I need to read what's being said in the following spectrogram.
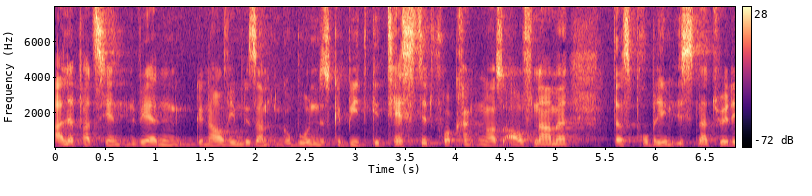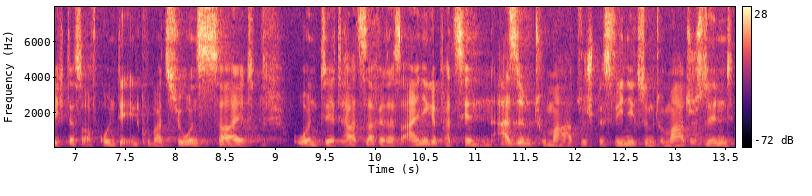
Alle Patienten werden genau wie im gesamten Bundesgebiet getestet vor Krankenhausaufnahme. Das Problem ist natürlich, dass aufgrund der Inkubationszeit und der Tatsache, dass einige Patienten asymptomatisch bis wenig symptomatisch sind,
